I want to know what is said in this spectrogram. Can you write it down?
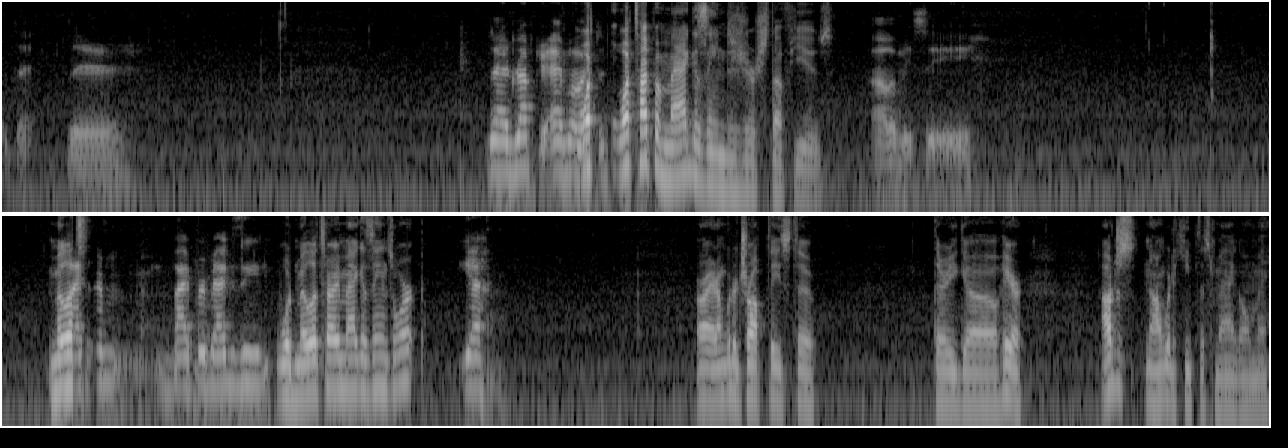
Put that there. Then I dropped your ammo. What the- what type of magazine does your stuff use? oh, let me see. Milit- Viper, magazine. would military magazines work? Yeah. All right, I'm gonna drop these too. There you go. Here, I'll just no. I'm gonna keep this mag on me.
